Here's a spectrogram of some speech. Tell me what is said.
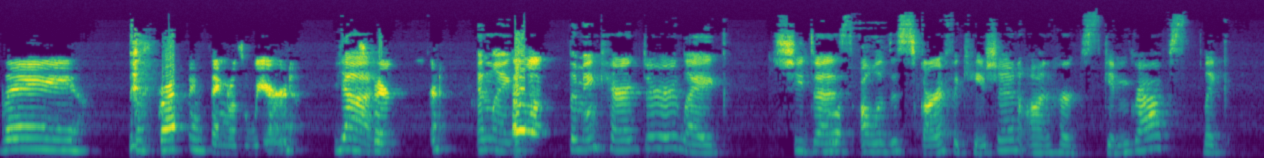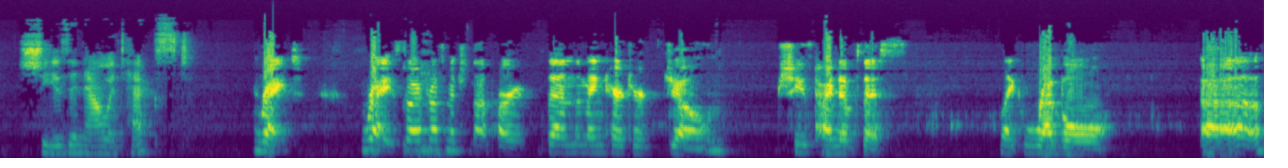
they this grafting thing was weird. Yeah. It's very weird. And like Uh, the main character, like she does all of this scarification on her skin grafts. Like she is in now a text. Right. Right. So I forgot to mention that part. Then the main character, Joan, she's kind of this like rebel, uh,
